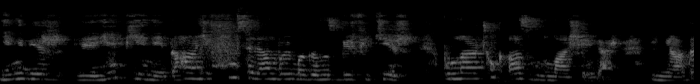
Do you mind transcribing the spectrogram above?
Yeni bir, e, yepyeni, daha önce kimseden duymadığınız bir fikir. Bunlar çok az bulunan şeyler dünyada.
